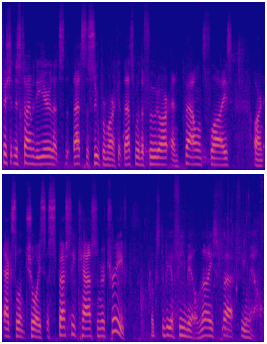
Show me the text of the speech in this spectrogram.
fish at this time of the year, that's, that's the supermarket. That's where the food are, and balanced flies are an excellent choice, especially cast and retrieve. Looks to be a female, nice fat female.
